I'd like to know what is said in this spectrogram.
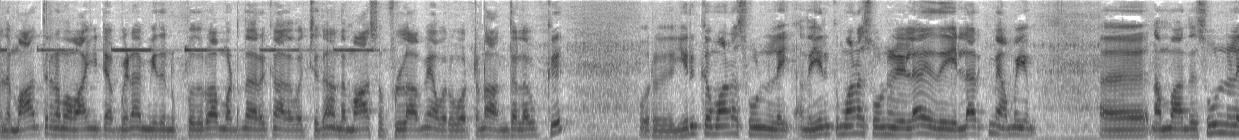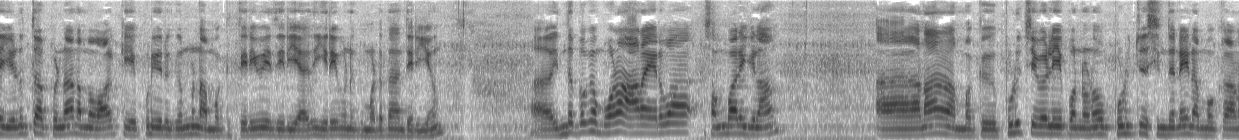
அந்த மாத்திரை நம்ம வாங்கிட்டோம் அப்படின்னா மீது முப்பது ரூபா மட்டும்தான் இருக்கும். அதை வச்சு தான் அந்த மாதம் ஃபுல்லாகவே அவர் ஓட்டணும். அந்த அளவுக்கு ஒரு இறுக்கமான சூழ்நிலை. அந்த இறுக்கமான சூழ்நிலையில் இது எல்லாருக்குமே அமையும். நம்ம அந்த சூழ்நிலை எடுத்தோம் அப்படின்னா நம்ம வாழ்க்கை எப்படி இருக்குன்னு நமக்கு தெரியவே தெரியாது. இறைவனுக்கு மட்டும்தான் தெரியும். இந்த பக்கம் போனால் ஆறாயிரரூபா சம்பாதிக்கலாம். ஆனால் நமக்கு பிடிச்ச வேலையை பண்ணணும். பிடிச்ச சிந்தனை நமக்கான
